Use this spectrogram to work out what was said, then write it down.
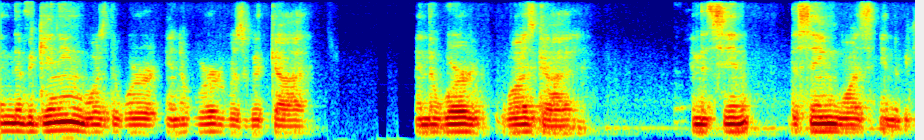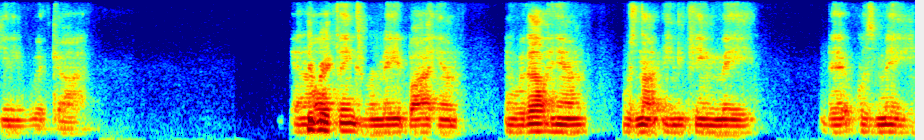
In the beginning was the Word, and the Word was with God. And the Word was God. And the sin, the same was in the beginning with God. And all things were made by him, and without him was not anything made that was made.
